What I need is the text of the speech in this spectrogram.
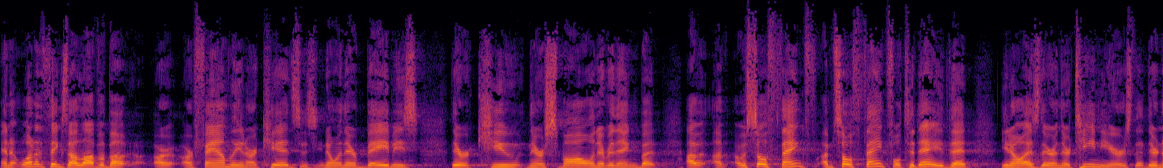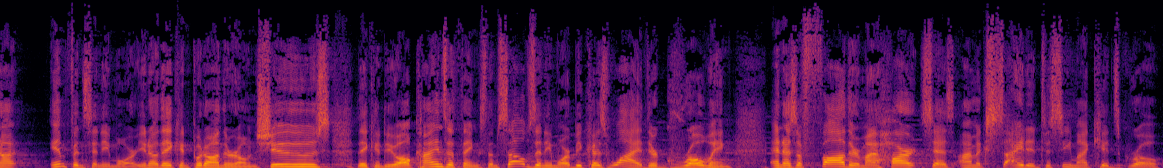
And one of the things I love about our, our family and our kids is, you know, when they're babies, they were cute and they were small and everything. But I, I, I was so thankful. I'm so thankful today that, you know, as they're in their teen years, that they're not infants anymore. You know, they can put on their own shoes, they can do all kinds of things themselves anymore because why? They're growing. And as a father, my heart says, I'm excited to see my kids grow.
